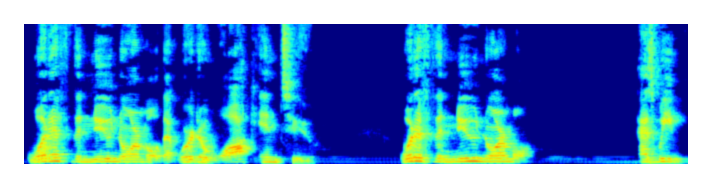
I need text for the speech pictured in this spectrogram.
What if the new normal that we're to walk into, what if the new normal, as we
